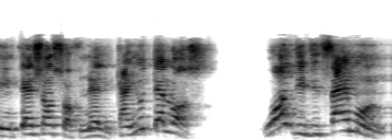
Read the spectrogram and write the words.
intentions of Nelly. Can you tell us what did Simon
